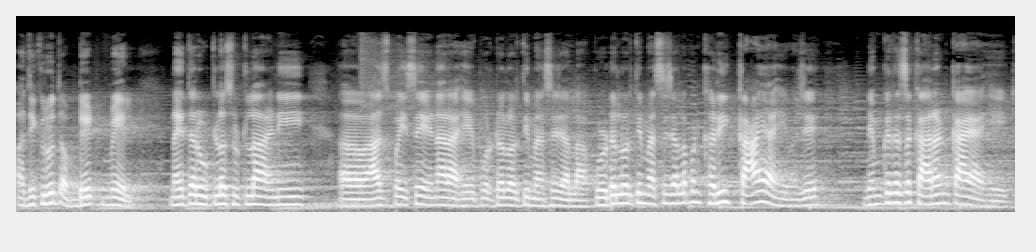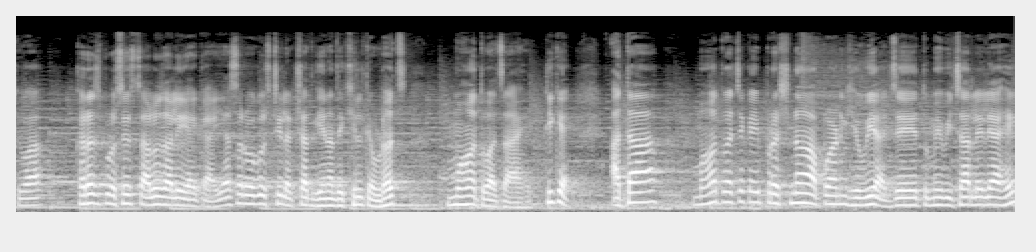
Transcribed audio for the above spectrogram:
अधिकृत अपडेट मिळेल. नाहीतर उठलं सुटलं आणि आज पैसे येणार आहे पोर्टलवरती मेसेज आला. पोर्टलवरती मेसेज आला पण खरी काय आहे? म्हणजे नेमकं त्याचं कारण काय आहे? किंवा खरंच प्रोसेस चालू झाली आहे का? या सर्व गोष्टी लक्षात घेणं देखील तेवढंच महत्त्वाचं आहे. ठीक आहे? आता महत्त्वाचे काही प्रश्न आपण घेऊया जे तुम्ही विचारलेले आहे.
